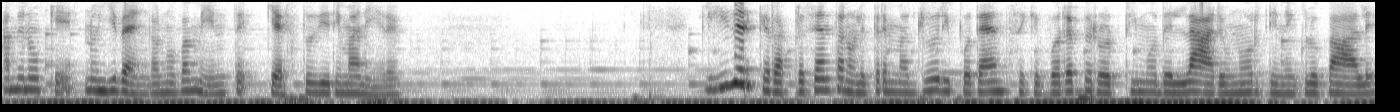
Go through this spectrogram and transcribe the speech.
a meno che non gli venga nuovamente chiesto di rimanere. I leader che rappresentano le tre maggiori potenze che vorrebbero rimodellare un ordine globale,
